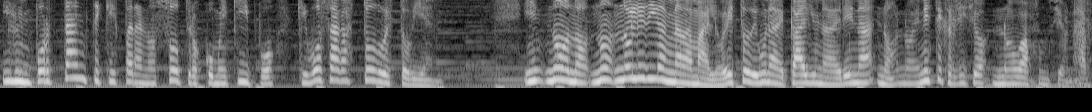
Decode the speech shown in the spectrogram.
y lo importante que es para nosotros como equipo que vos hagas todo esto bien. Y no, no, no, no le digan nada malo. Esto de una de cal y una de arena, no, no, en este ejercicio no va a funcionar.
